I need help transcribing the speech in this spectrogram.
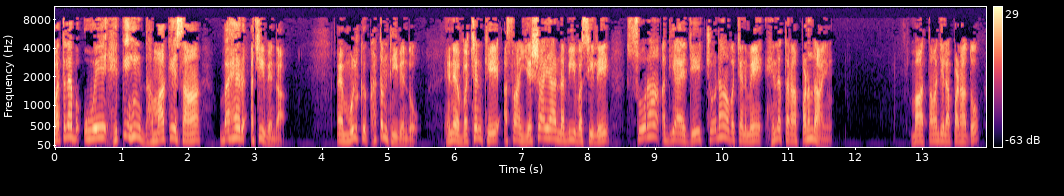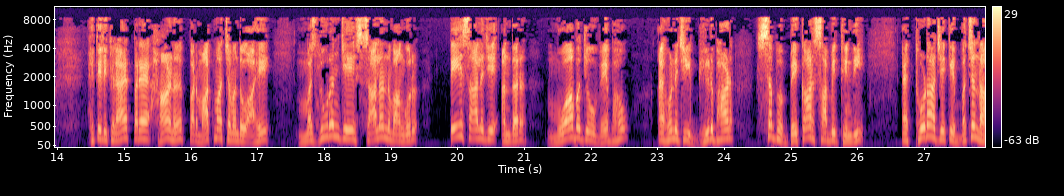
मतिलब उहे हिक ई धमाके सां ॿाहिरि अची वेंदा ऐं मुल्क़ ख़त्म थी वेंदो हिन वचन खे असां यशाया नबी वसीले सोरहं अध्याय जे चोॾहं वचन में हिन तरह पढ़ंदा आहियूं मां तव्हां जे लाइ पढ़ा थो हिते लिखियलु आहे पर हाणे परमात्मा चवंदो आहे मज़दूरनि जे सालनि वांगुरु टे साल जे अंदरि मुआब जो वैभव ऐं हुन जी भीड़ भाड़ सभु बेकार साबित थींदी ऐं थोरा जेके बचंदा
